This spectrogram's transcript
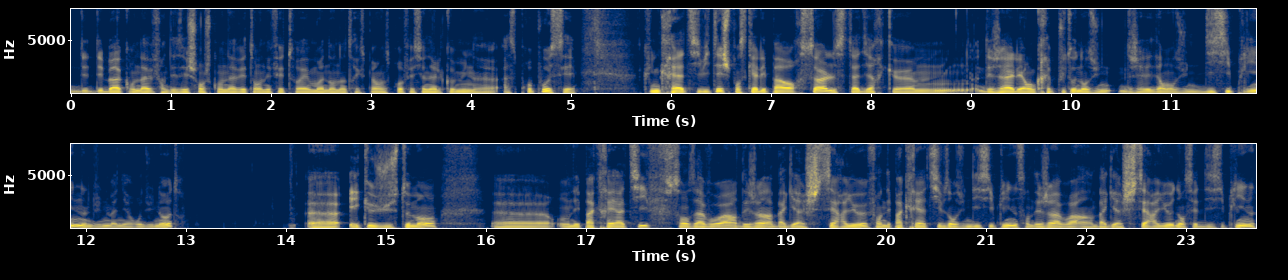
débats qu'on avait, enfin des échanges qu'on avait en effet toi et moi dans notre expérience professionnelle commune euh, à ce propos, c'est qu'une créativité, je pense qu'elle est pas hors sol, c'est-à-dire que hum, déjà elle est ancrée plutôt dans une, j'allais dire dans une discipline d'une manière ou d'une autre. Euh, et que justement, euh, on n'est pas créatif sans avoir déjà un bagage sérieux, enfin on n'est pas créatif dans une discipline sans déjà avoir un bagage sérieux dans cette discipline.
